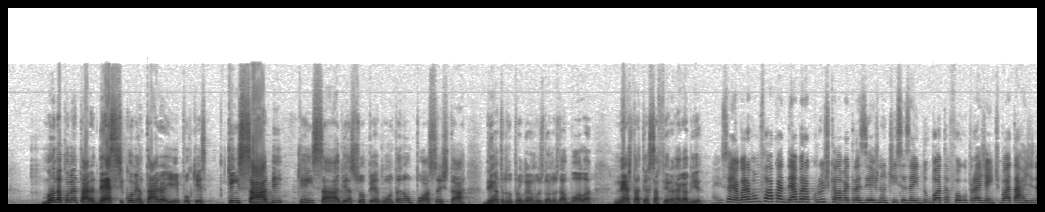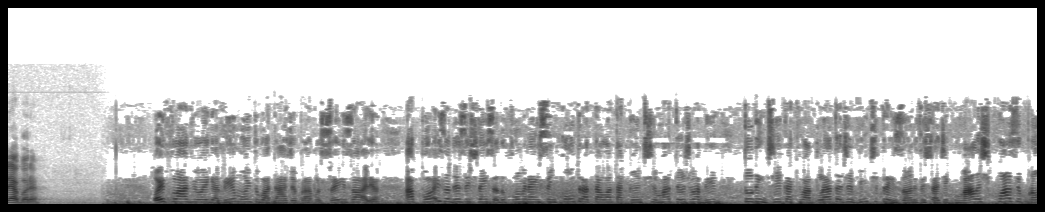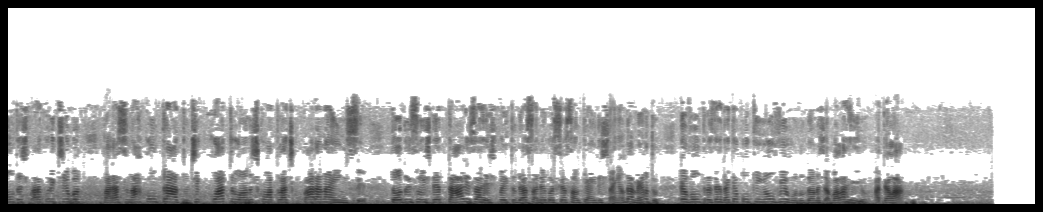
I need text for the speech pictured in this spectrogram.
manda comentário, desce comentário aí, porque quem sabe quem sabe a sua pergunta não possa estar dentro do programa Os Donos da Bola nesta terça-feira, né, Gabi? É isso aí. Agora vamos falar com a Débora Cruz, que ela vai trazer as notícias aí do Botafogo pra gente. Boa tarde, Débora. Oi, Flávio. Oi, Gabi. Muito boa tarde para vocês. Olha, após a desistência do Fluminense em contratar o atacante Matheus Babi, tudo indica que o atleta de 23 anos está de malas quase prontas para Curitiba para assinar contrato de quatro anos com o Atlético Paranaense. Todos os detalhes a respeito dessa negociação que ainda está em andamento, eu vou trazer daqui a pouquinho ao vivo no Danas da Rio. Até lá!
